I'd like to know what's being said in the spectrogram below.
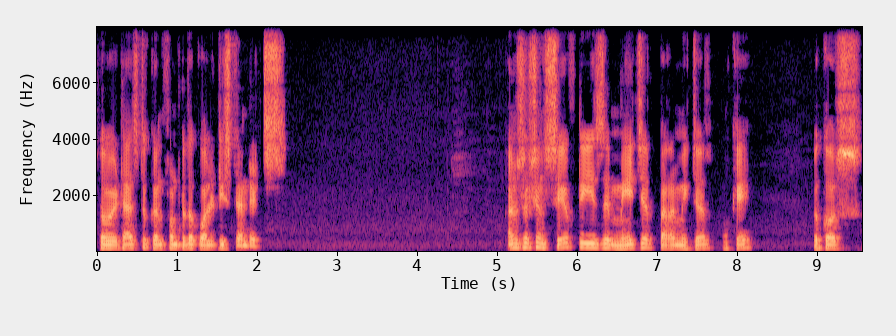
so it has to conform to the quality standards construction safety is a major parameter okay? Because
